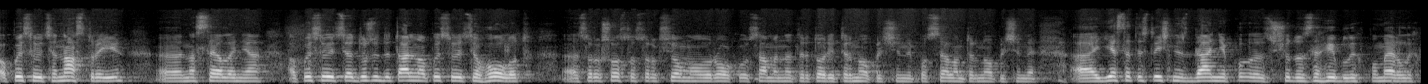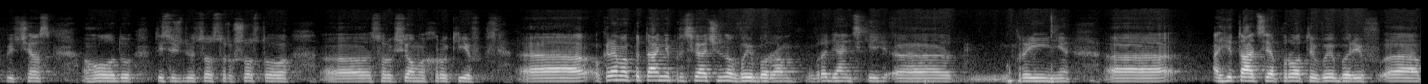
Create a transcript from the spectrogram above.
описуються настрої е, населення, описується дуже детально описується голод. Е, 46-47 року саме на території Тернопільщини, по селам Тернопільщини. Е, Є статистичні дані щодо загиблих, померлих під час голоду 1946-47 років. Е, Окреме питання присвячено виборам в радянській е, Україні. Е, Агітація проти виборів, е,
